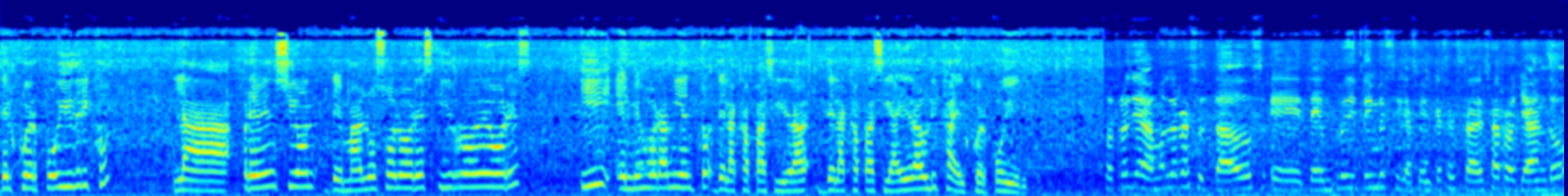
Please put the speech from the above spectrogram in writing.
del cuerpo hídrico, la prevención de malos olores y roedores y el mejoramiento de la capacidad, de la capacidad hidráulica del cuerpo hídrico. Nosotros llevamos los resultados eh, de un proyecto de investigación que se está desarrollando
